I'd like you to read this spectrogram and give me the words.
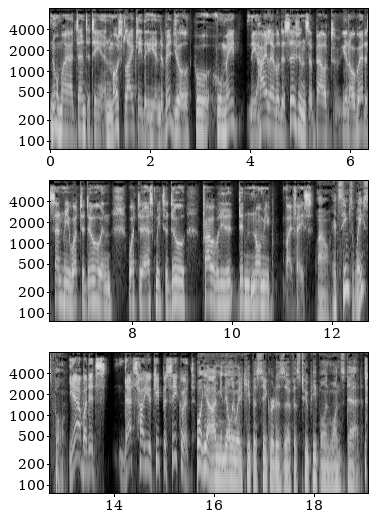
knew my identity and most likely the individual who, who made the high level decisions about, you know, where to send me, what to do and what to ask me to do probably didn't know me by face. Wow. It seems wasteful. Yeah, but it's, that's how you keep a secret. Well, yeah, I mean, the only way to keep a secret is if it's two people and one's dead.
